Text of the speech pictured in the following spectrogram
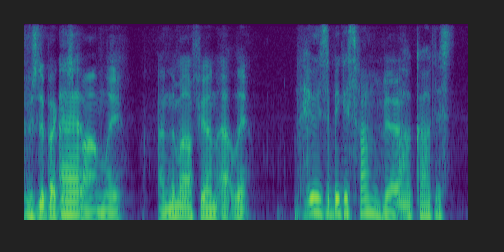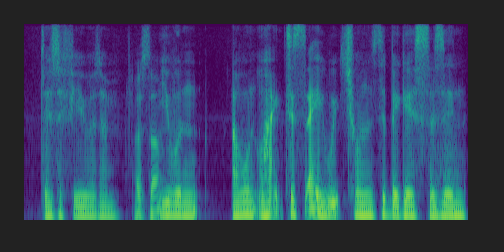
Who's the biggest Uh, family in the mafia in Italy? Who's the biggest family? Yeah. Oh God, there's there's a few of them. Is that? You wouldn't. I wouldn't like to say which one's the biggest. As in,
